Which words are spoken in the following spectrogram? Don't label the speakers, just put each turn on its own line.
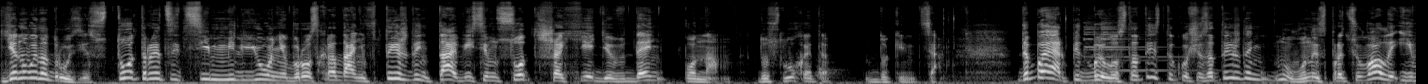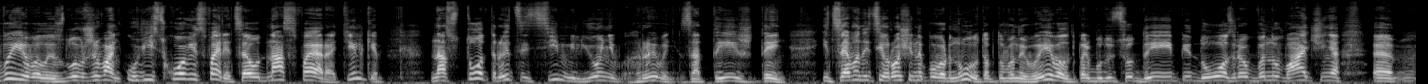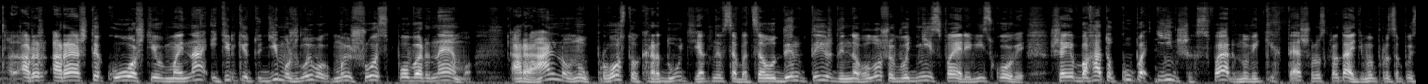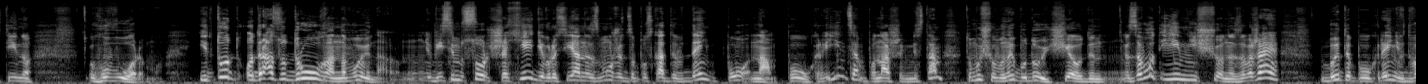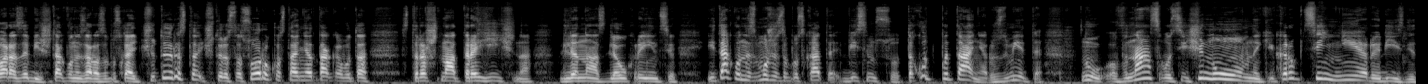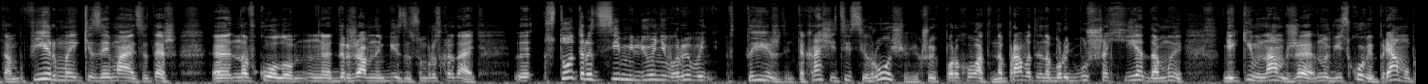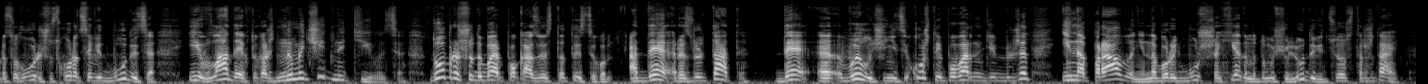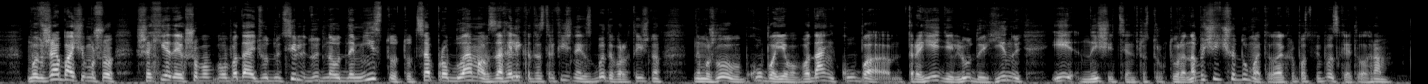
Є новина, друзі: 137 мільйонів розкрадань в тиждень та 800 шахедів в день по нам. Дослухайте до кінця. ДБР підбило статистику, що за тиждень ну вони спрацювали і виявили зловживань у військовій сфері. Це одна сфера, тільки на 137 мільйонів гривень за тиждень. І це вони ці гроші не повернули. Тобто вони виявили, тепер будуть суди, підозри, обвинувачення, е, арешти коштів, майна, і тільки тоді, можливо, ми щось повернемо. А реально, ну просто крадуть як не в себе. Це один тиждень, наголошую, в одній сфері військовій. Ще є багато купа інших сфер, ну в яких теж розкрадають. І ми про це постійно говоримо. І тут одразу друга новина: 800 шахедів росіяни зможуть запускати в день по нам, по українцям, по нашим містам, тому що вони будують ще один завод, і їм ніщо не заважає бити по Україні в два рази більше. Так вони зараз запускають 400, 440 остання атака, ота страшна, трагічна для нас, для українців. І так вони зможуть запускати 800. Так от питання, розумієте? Ну, в нас оці чиновники, корупціонери різні, там фірми, які займаються теж е, навколо м, державним бізнесом, розкрадають. Е, 137 мільйонів гривень в тиждень. Та краще ці всі гроші, якщо їх порахувати, направити на боротьбу з шахедами, яким нам вже ну військові прямо про це говорять, що скоро це відбудеться. І влада, як то кажуть, не мечіть, не тілиться. Добре, що ДБР показує статистику. А де результати? Де е, вилучені ці кошти і повернуті в бюджет і направлені на боротьбу з шахедами, тому що люди від цього страждають. Ми вже бачимо, що шахеди, якщо попадають в одну ціль, йдуть на одне місто, то це проблема взагалі катастрофічна, їх збити практично неможливо. Купа є попадань, купа трагедій, люди гинуть і нищиться інфраструктура. Напишіть, що думаєте, лайк, репост, підписка і телеграм.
